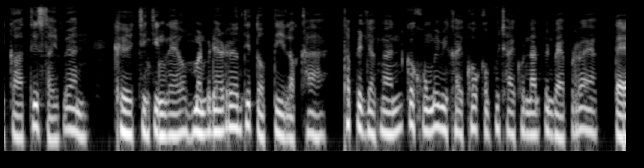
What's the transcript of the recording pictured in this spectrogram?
ริการที่ใส่แว่น คือจริง ๆ แล้วมันไม่ได้เริ่มที่ตบตีหรอกค่ะ ถ้าเป็นอย่างนั้นก็คงไม่มีใครคบกับผู้ชายคนนั้นเป็นแบบแรก แต่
